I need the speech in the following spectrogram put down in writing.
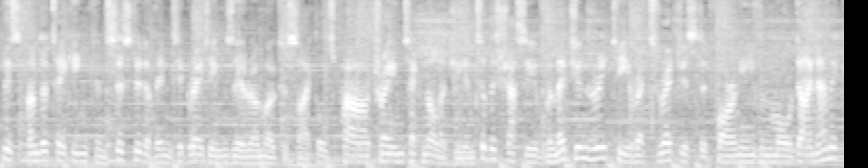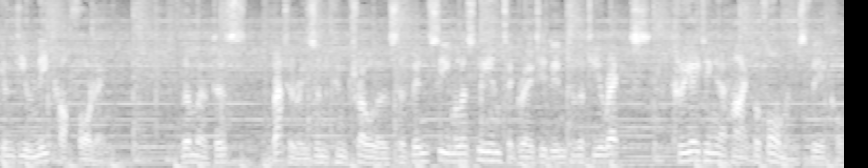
this undertaking consisted of integrating Zero Motorcycles powertrain technology into the chassis of the legendary T-Rex registered for an even more dynamic and unique offering. The motors, batteries and controllers have been seamlessly integrated into the T-Rex, creating a high-performance vehicle,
